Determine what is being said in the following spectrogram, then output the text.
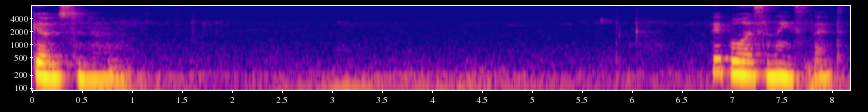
göğsünü ve boğazını hisset.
